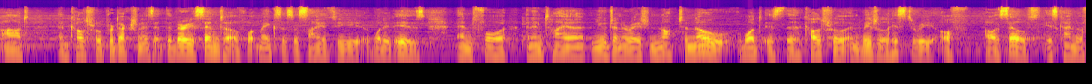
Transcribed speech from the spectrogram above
Art and cultural production is at the very center of what makes a society what it is. And for an entire new generation not to know what is the cultural and visual history of ourselves is kind of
